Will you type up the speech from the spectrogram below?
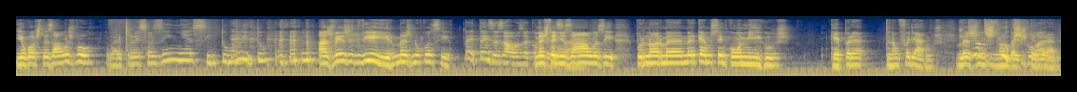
e eu gosto das aulas, vou. Agora correr sozinha, sinto muito. Às vezes devia ir, mas não consigo. Tens as aulas a compensar. Mas tenho as aulas e, por norma, marcamos sempre com amigos, que é para não falharmos. Mas que outros não, truques, não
